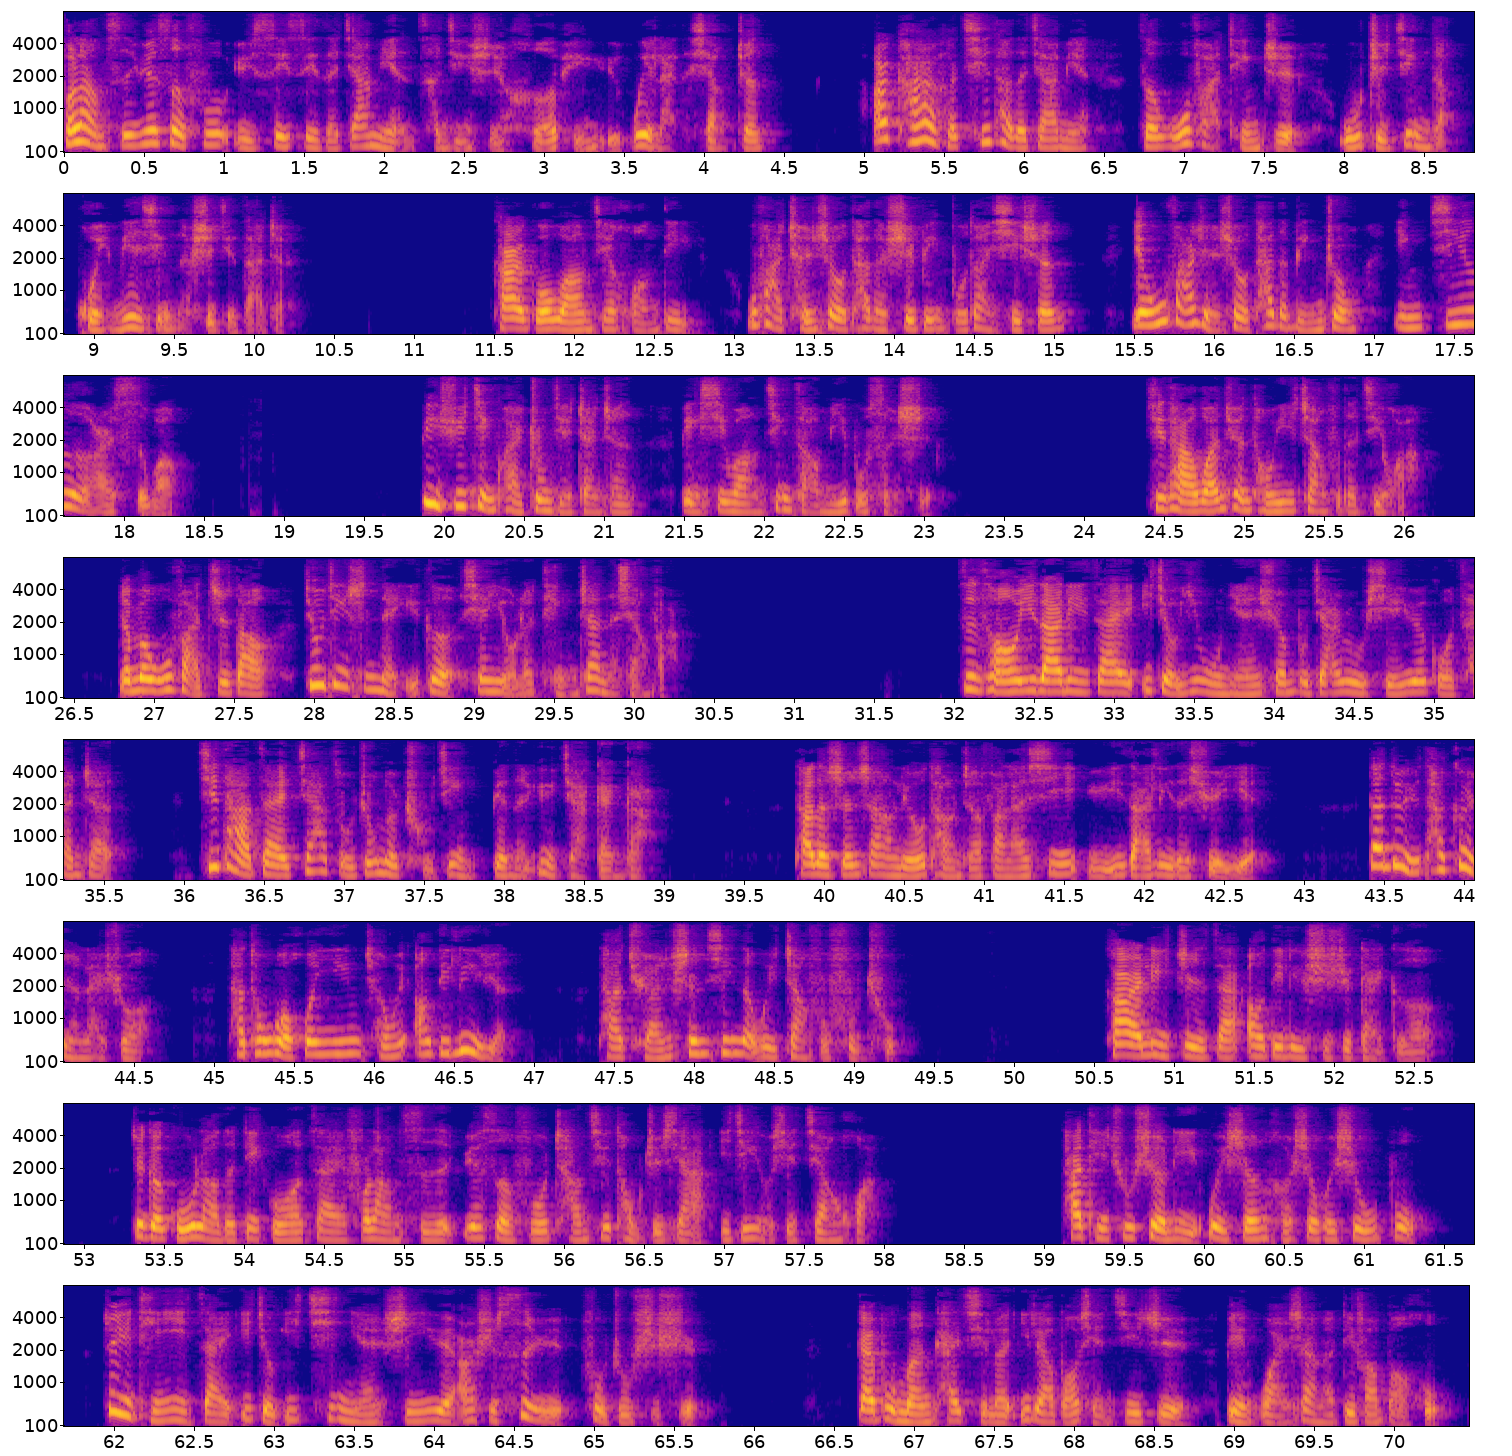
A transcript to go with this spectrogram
弗朗茨·约瑟夫与 C.C. 的加冕曾经是和平与未来的象征，而卡尔和其他的加冕则无法停止无止境的毁灭性的世界大战。卡尔国王兼皇帝无法承受他的士兵不断牺牲，也无法忍受他的民众因饥饿而死亡，必须尽快终结战争，并希望尽早弥补损失。齐塔完全同意丈夫的计划。人们无法知道究竟是哪一个先有了停战的想法。自从意大利在1915年宣布加入协约国参战，齐塔在家族中的处境变得愈加尴尬。她的身上流淌着法兰西与意大利的血液，但对于她个人来说，她通过婚姻成为奥地利人，她全身心的为丈夫付出。卡尔立志在奥地利实施改革。这个古老的帝国在弗朗茨·约瑟夫长期统治下已经有些僵化。他提出设立卫生和社会事务部，这一提议在1917年11月24日付诸实施。该部门开启了医疗保险机制，并完善了地方保护。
